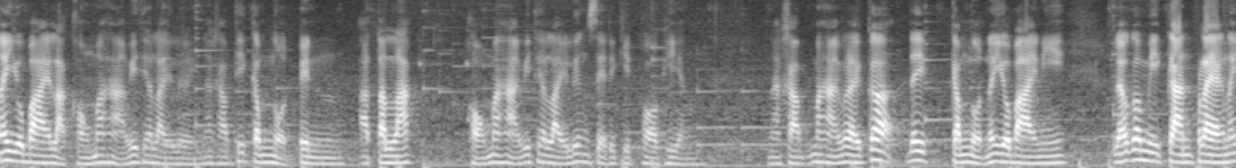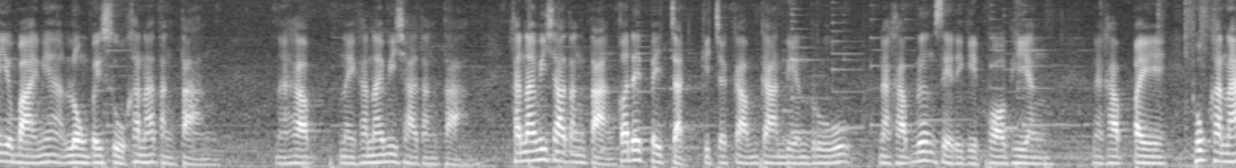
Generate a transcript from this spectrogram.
นโยบายหลักของมหาวิทยาลัยเลยนะครับ ที่กำหนดเป็นอัตลักษณ์ของมหาวิทยาลัยเรื่องเศรษฐกิจพอเพียงนะครับมหาวิทยาลัยก็ได้กำหนดนโยบายนี้ แล้วก็มีการแปลงนโยบายนี้ลงไปสู่คณะต่างๆนะครับในคณะวิชาต่างๆ คณะวิชาต่างๆ ก็ได้ไปจัดกิจกรรมการเรียนรู้นะครับเรื่องเศรษฐกิจพอเพียงนะครับไปทุกคณะ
